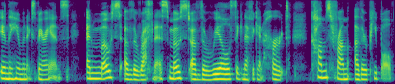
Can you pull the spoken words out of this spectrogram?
in the human experience. And most of the roughness, most of the real significant hurt comes from other people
